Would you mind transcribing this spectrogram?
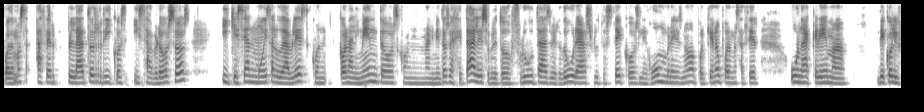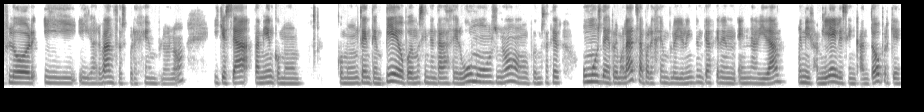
Podemos hacer platos ricos y sabrosos y que sean muy saludables con, con, alimentos, con alimentos vegetales, sobre todo frutas, verduras, frutos secos, legumbres, ¿no? ¿Por qué no podemos hacer una crema de coliflor y, y garbanzos, por ejemplo, ¿no? Y que sea también como como un tentempié o podemos intentar hacer hummus, ¿no? O podemos hacer hummus de remolacha, por ejemplo. Yo lo intenté hacer en, Navidad en mi familia y les encantó porque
